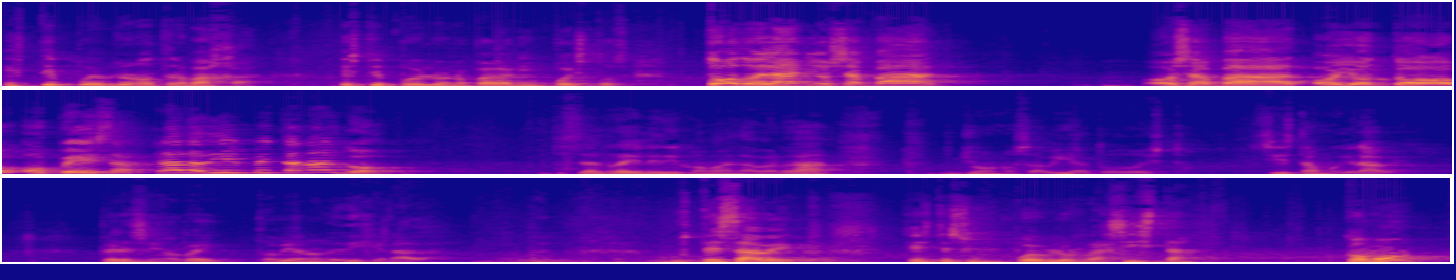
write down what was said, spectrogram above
Este pueblo no trabaja, este pueblo no paga impuestos. Todo el año Shabbat. O Shabbat, o Yom Tov, o Pesa. Cada día inventan algo. Entonces el rey le dijo a Amán, la verdad, yo no sabía todo esto. Sí está muy grave. Pero señor rey, todavía no le dije nada. ¿Usted sabe que este es un pueblo racista? ¿Cómo?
